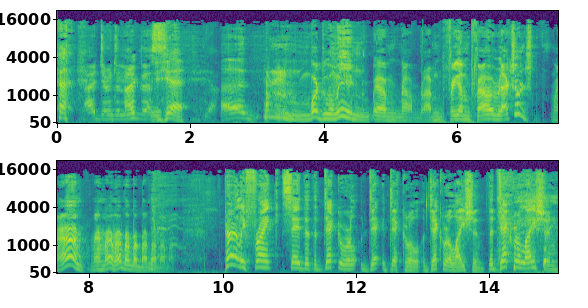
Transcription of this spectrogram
I don't like this. Yeah. yeah. Uh, what do you mean? Um, um, um free and fair elections? Apparently, Frank said that the declaration, de- declaration, the declaration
